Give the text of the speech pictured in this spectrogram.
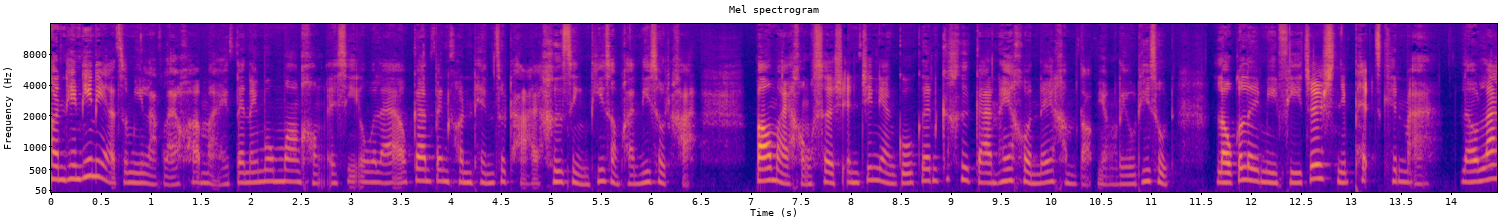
คอนเทนต์ที่ดีอาจจะมีหลากหลายความหมาย แต่ในมุมมองของ SEO แล้วการเป็นคอนเทนต์สุดท้ายคือสิ่งที่สำคัญที่สุดค่ะ เป้าหมายของ Search Engine อย่าง Google ก็คือการให้คนได้คำตอบอย่างเร็วที่สุด เราก็เลยมีฟีเจอร์ snippets ขึ้นมา แล้วล่า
